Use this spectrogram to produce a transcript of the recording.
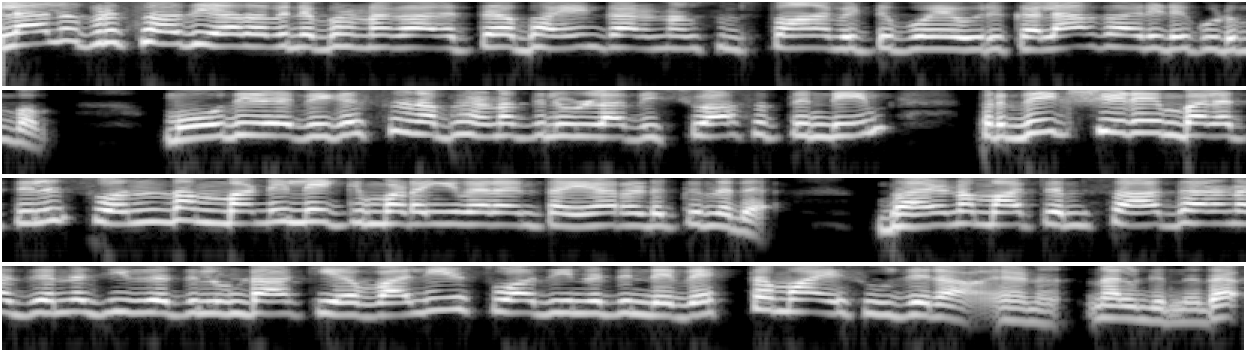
ലാലു പ്രസാദ് യാദവിന്റെ ഭരണകാലത്ത് ഭയം കാരണം സംസ്ഥാനം വിട്ടുപോയ ഒരു കലാകാരിയുടെ കുടുംബം മോദിയുടെ വികസന ഭരണത്തിലുള്ള വിശ്വാസത്തിന്റെയും പ്രതീക്ഷയുടെയും ബലത്തിൽ സ്വന്തം മണ്ണിലേക്ക് മടങ്ങി വരാൻ തയ്യാറെടുക്കുന്നത് ഭരണമാറ്റം സാധാരണ ജനജീവിതത്തിൽ ഉണ്ടാക്കിയ വലിയ സ്വാധീനത്തിന്റെ വ്യക്തമായ സൂചനയാണ് നൽകുന്നത്.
